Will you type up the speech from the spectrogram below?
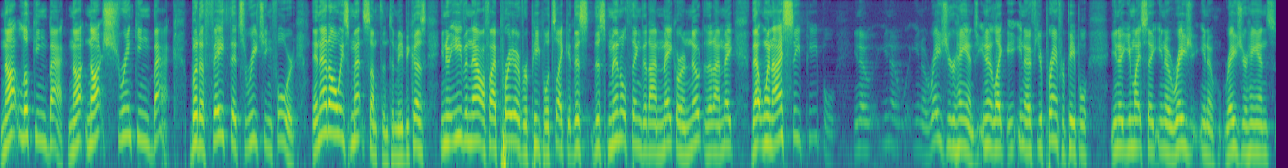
not looking back, not, not shrinking back, but a faith that's reaching forward. And that always meant something to me because, you know, even now, if I pray over people, it's like this, this mental thing that I make or a note that I make that when I see people, you know, you know, know, raise your hands. You know, like you know, if you're praying for people, you know, you might say, you know, raise, you know, raise your hands.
